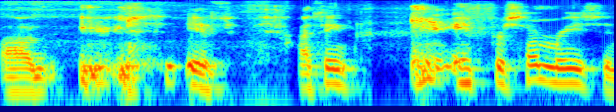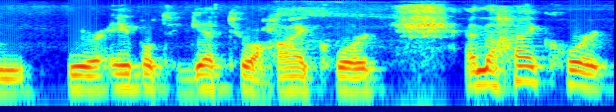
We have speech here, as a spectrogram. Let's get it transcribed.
Um, if I think if for some reason we were able to get to a high court, and the high court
